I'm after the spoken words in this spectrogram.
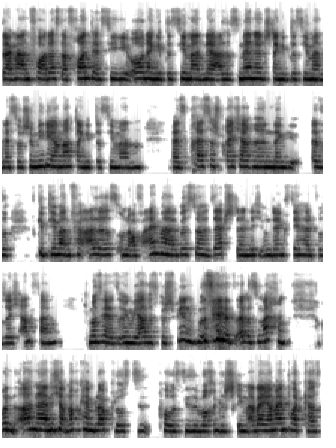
sag mal, an vorderster Front der CEO, dann gibt es jemanden, der alles managt, dann gibt es jemanden, der Social Media macht, dann gibt es jemanden als Pressesprecherin, dann, also es gibt jemanden für alles und auf einmal bist du halt selbstständig und denkst dir halt, wo soll ich anfangen? Ich muss ja jetzt irgendwie alles bespielen, ich muss ja jetzt alles machen. Und oh nein, ich habe noch keinen Blogpost diese Woche geschrieben, aber ja, mein Podcast.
